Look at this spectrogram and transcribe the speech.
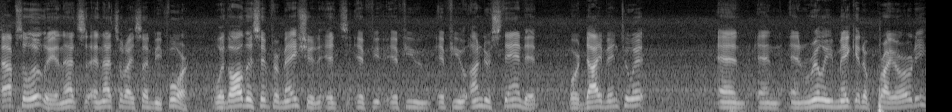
Absolutely, and that's and that's what I said before. With all this information, it's if you if you if you understand it or dive into it, and and and really make it a priority,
